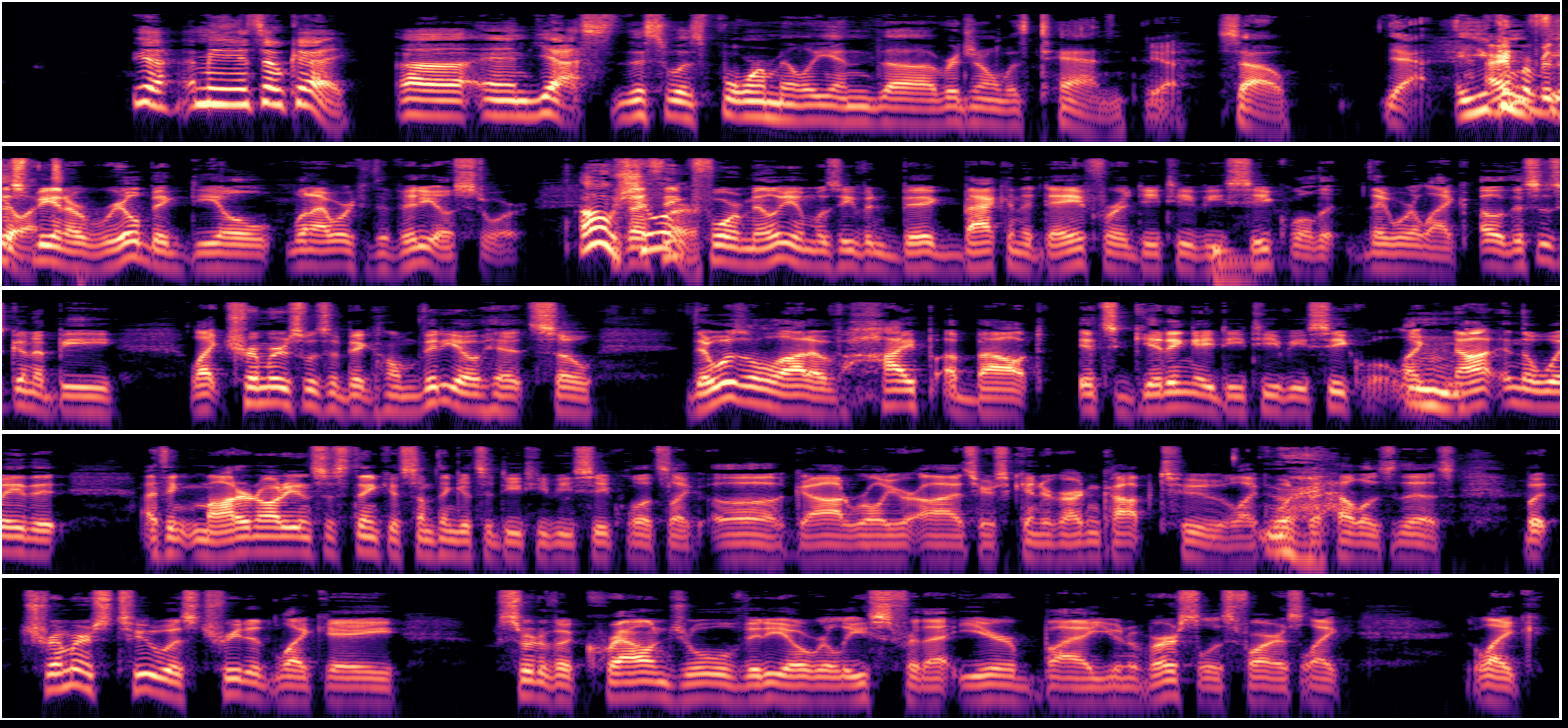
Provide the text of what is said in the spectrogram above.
Yeah. I mean, it's okay. Uh, and yes, this was 4 million. The original was 10. Yeah. So, yeah. You I remember this it. being a real big deal when I worked at the video store. Oh, sure. I think four million was even big back in the day for a DTV sequel. That they were like, "Oh, this is going to be like Tremors was a big home video hit." So there was a lot of hype about it's getting a DTV sequel. Like Mhm. not in the way that I think modern audiences think if something gets a DTV sequel, it's like, "Oh God, roll your eyes." Here's Kindergarten Cop two. Like, what the hell is this? But Tremors two was treated like a sort of a crown jewel video release for that year by Universal, as far as like like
